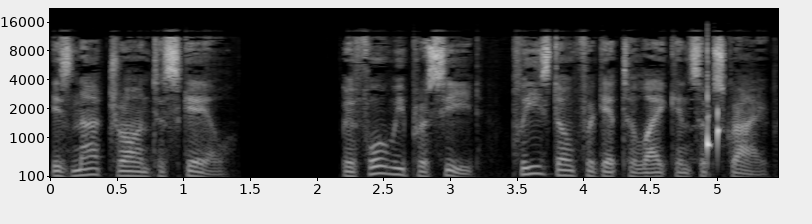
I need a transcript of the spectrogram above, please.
is not drawn to scale. Before we proceed, please don't forget to like and subscribe.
